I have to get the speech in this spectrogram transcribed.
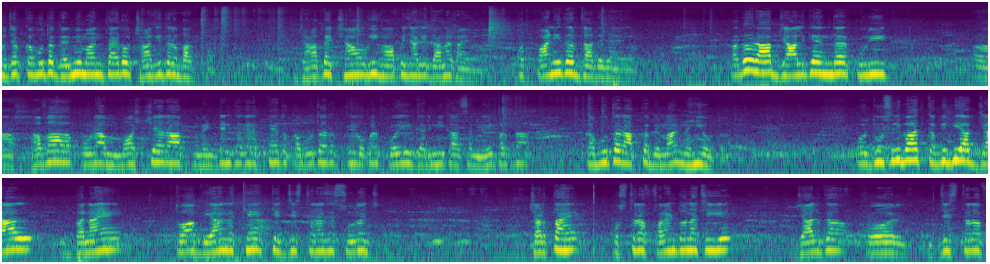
तो जब कबूतर गर्मी मानता है तो छाँ की तरफ़ भागता है। जहाँ पे छाँ होगी वहाँ पे जाके दाना खाएगा और पानी तरफ़ ज़्यादा जाएगा। अगर आप जाल के अंदर पूरी आ, हवा पूरा मॉइस्चर आप मेंटेन करके रखते हैं तो कबूतर के ऊपर कोई गर्मी का असर नहीं पड़ता। कबूतर आपका बीमार नहीं होता। और दूसरी बात कभी भी आप जाल बनाएँ तो आप ध्यान रखें कि जिस तरह से सूरज चढ़ता है उस तरफ़ फ्रंट होना चाहिए। जाल का और जिस तरफ़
